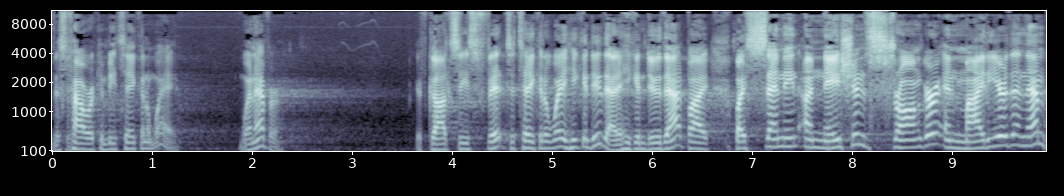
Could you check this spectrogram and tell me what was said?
This power can be taken away whenever. If God sees fit to take it away, He can do that. He can do that by, by sending a nation stronger and mightier than them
